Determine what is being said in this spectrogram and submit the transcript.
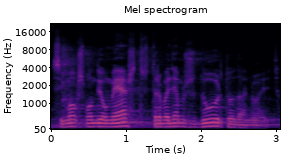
Simão respondeu: Mestre, trabalhamos duro toda a noite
